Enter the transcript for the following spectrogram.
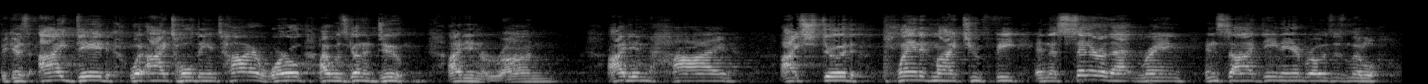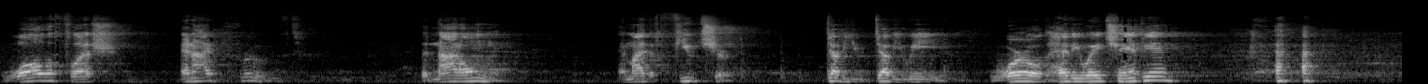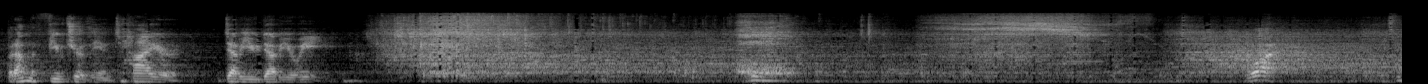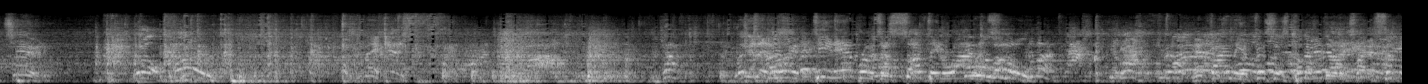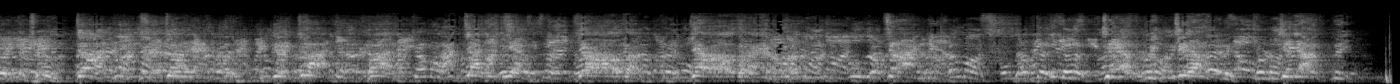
because I did what I told the entire world I was gonna do. I didn't run. I didn't hide. I stood, planted my two feet in the center of that ring inside Dean Ambrose's little wall of flesh, and I proved that not only am I the future WWE World Heavyweight Champion, but I'm the future of the entire WWE. what? It's for charity. Oh, oh! Look at this. Dean Ambrose assaulting Rollins. Whoa. Come on. And finally, officials coming in there to try to separate the two. Come on! I'm done with you! You're over! You're over! Done! Come on! Get off me! Get off me! Get off me!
